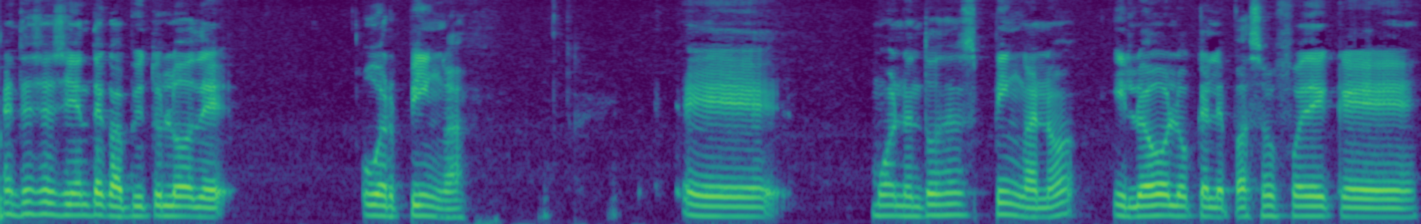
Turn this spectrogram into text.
Este es el siguiente capítulo de Uber Pinga. Eh, bueno, entonces Pinga, ¿no? Y luego lo que le pasó fue que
